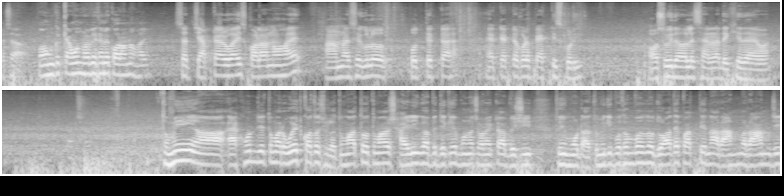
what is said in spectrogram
আচ্ছা অঙ্ক কেমনভাবে এখানে করানো হয়? স্যার চ্যাপ্টার ওয়াইজ করানো হয় আর আমরা সেগুলো প্রত্যেকটা একটা একটা করে প্র্যাকটিস করি। অসুবিধা হলে স্যাররা দেখিয়ে দেয় আবার। আচ্ছা। তুমি এখন যে তোমার ওয়েট কত ছিল? তোমার তো তোমার শারীরিকভাবে দেখে মনে হচ্ছে অনেকটা বেশি তুমি মোটা। তুমি কি প্রথম পর্যন্ত দৌড়াতে পারতে না রান রান যে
